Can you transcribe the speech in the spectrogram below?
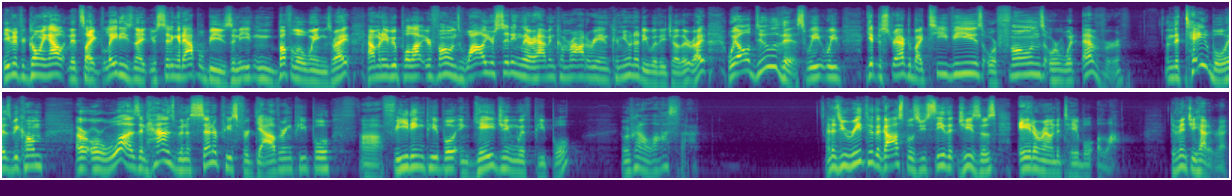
Even if you're going out and it's like ladies' night, you're sitting at Applebee's and eating buffalo wings, right? How many of you pull out your phones while you're sitting there having camaraderie and community with each other, right? We all do this. We, we get distracted by TVs or phones or whatever. And the table has become, or, or was and has been, a centerpiece for gathering people, uh, feeding people, engaging with people. And we've kind of lost that. And as you read through the Gospels, you see that Jesus ate around a table a lot. Da Vinci had it right,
